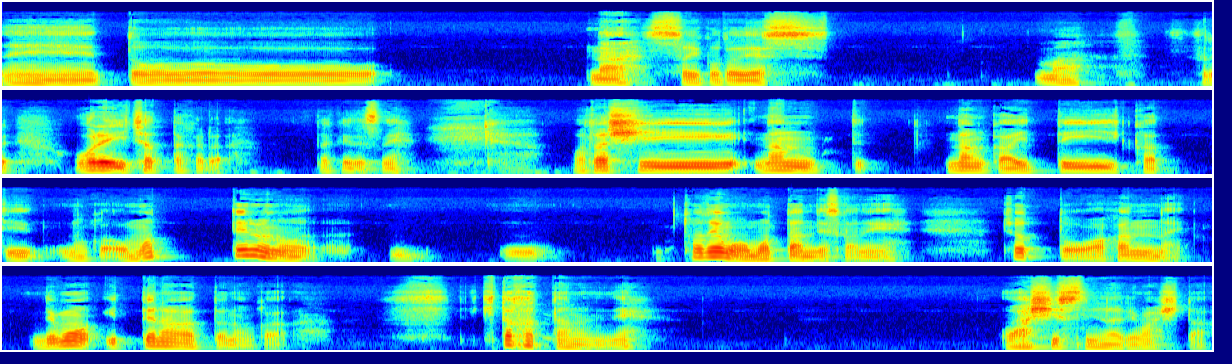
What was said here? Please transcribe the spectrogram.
えー、っと、な、そういうことです。まあ、それ、俺言っちゃったからだけですね。私、なんて、なんか言っていいかって、なんか思ってるの、とでも思ったんですかね。ちょっとわかんない。でも、言ってなかった、なんか、行きたかったのにね。オアシスになりました。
